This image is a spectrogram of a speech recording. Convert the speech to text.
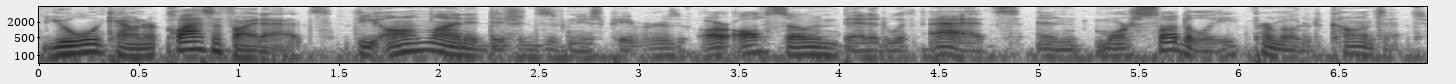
you will encounter classified ads. The online editions of newspapers are also embedded with ads and more subtly promoted content.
